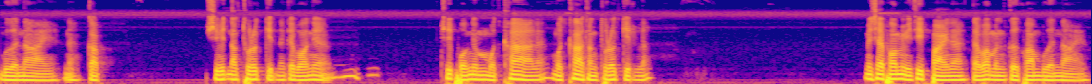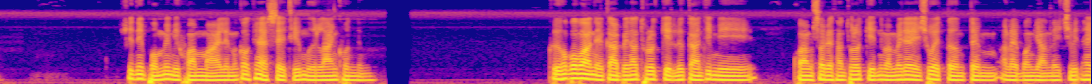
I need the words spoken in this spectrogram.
เบื่อหน่ายนะกับชีวิตนักธุรกิจนะแกบอกเนี่ยชีวิตผมเนี่ยหมดค่าแล้วหมดค่าทางธุรกิจแล้ว ไม่ใช่เพราะไม่มีที่ไปนะแต่ว่ามันเกิดความเบื่อหน่าย ชีวิตนี้ผมไม่มีความหมายเลยมันก็แค่เศรษฐีหมื่นล้านคนหนึ่งคือเขาบอกว่าเนี่ยการเป็นนักธุรกิจหรือการที่มีความสำเร็จทางธุรกิจนี่มันไม่ได้ช่วยเติมเต็มอะไรบางอย่างในชีวิตให้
